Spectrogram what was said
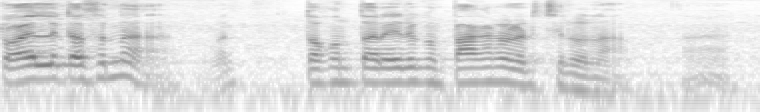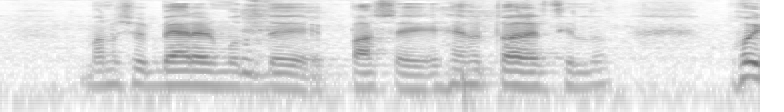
টয়লেট আছে না মানে তখন তো আর এরকম পাকা টয়লেট ছিল না। হ্যাঁ মানুষের ব্যারের মধ্যে পাশে টয়লেট ছিল। ওই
